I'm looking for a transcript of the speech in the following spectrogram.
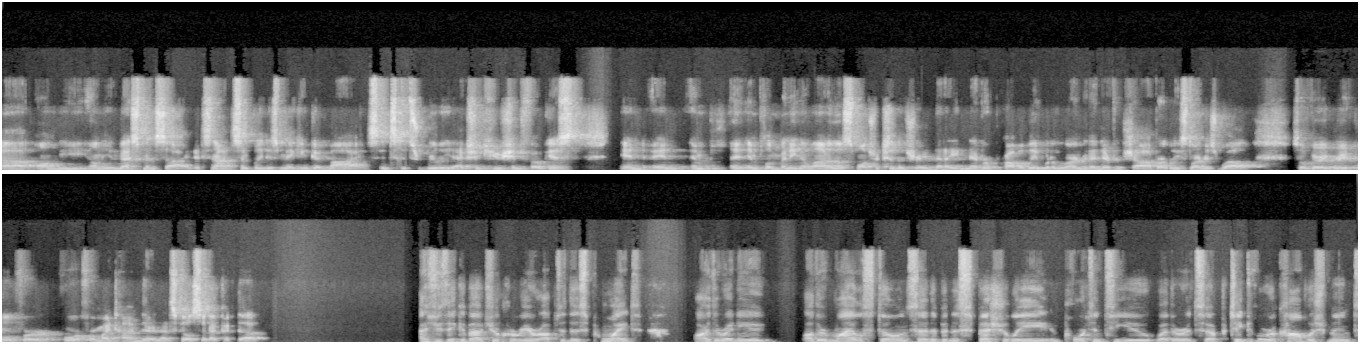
uh, on the on the investment side. It's not simply just making good buys. It's it's really execution focused and and impl- implementing a lot of those small tricks of the trade that I never probably would have learned at a different shop or at least learned as well. So very grateful for for for my time there and that skill set I picked up. As you think about your career up to this point, are there any other milestones that have been especially important to you, whether it's a particular accomplishment,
